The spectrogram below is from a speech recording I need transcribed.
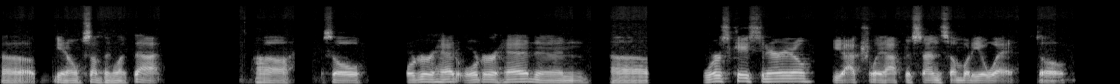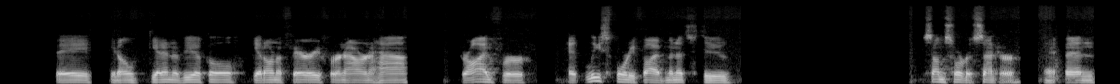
uh, you know something like that. Uh, so order ahead, order ahead, and uh, worst case scenario, you actually have to send somebody away. So they, you know, get in a vehicle, get on a ferry for an hour and a half, drive for at least 45 minutes to some sort of center, and then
